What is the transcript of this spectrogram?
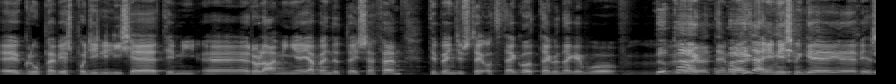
e, grupę, wiesz, podzielili się tymi e, rolami, nie? Ja będę tutaj szefem, ty będziesz tutaj od tego, od tego, tak jak było w, no tak, w tym tak. nie Mieliśmy, ge, wiesz,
